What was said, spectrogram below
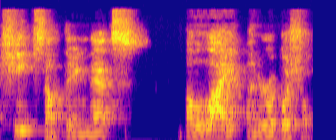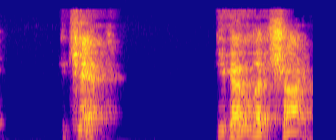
keep something that's a light under a bushel. You can't. You got to let it shine.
